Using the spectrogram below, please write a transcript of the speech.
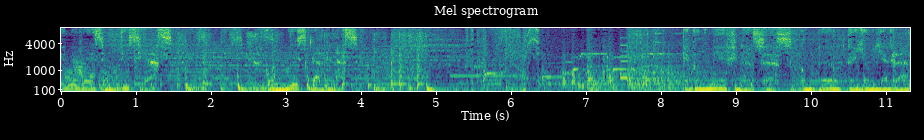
MBS Noticias con Luis Cárdenas. Economía y finanzas con Pedro Tello Villagrán.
